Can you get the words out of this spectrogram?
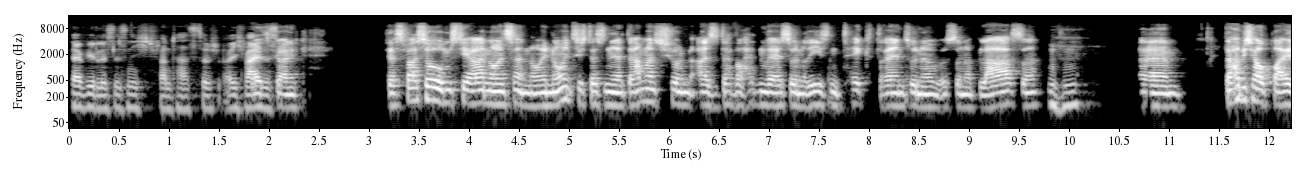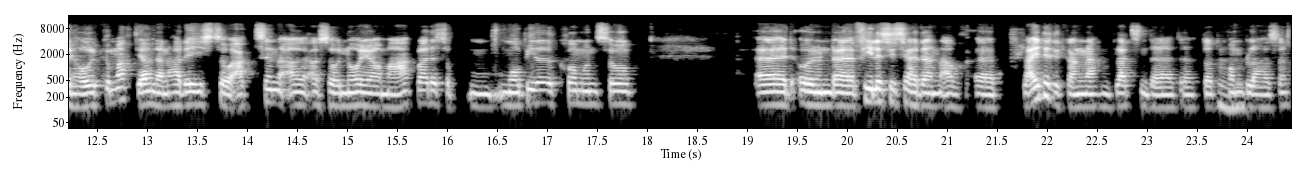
Fabulous ist nicht fantastisch. Ich weiß, weiß es gar nicht. Das war so ums Jahr 1999. Das sind ja damals schon, also da hatten wir ja so einen riesen Tech-Trend, so eine, so eine Blase. Mhm. Ähm, da habe ich auch Buy and Hold gemacht, ja, und dann hatte ich so Aktien, also neuer Markt war das, so Mobilcom und so. Äh, und äh, vieles ist ja dann auch äh, pleite gegangen nach dem Platzen der, der Dotcom-Blase. Mhm.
